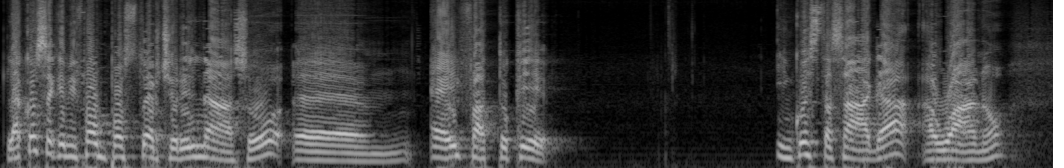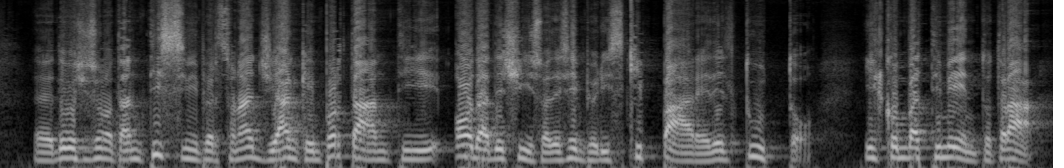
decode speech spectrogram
La cosa che mi fa un po' storcere il naso ehm, è il fatto che in questa saga, a Wano, eh, dove ci sono tantissimi personaggi anche importanti, Oda ha deciso ad esempio di skippare del tutto il combattimento tra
